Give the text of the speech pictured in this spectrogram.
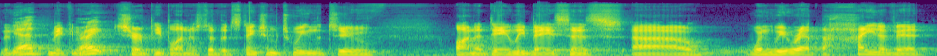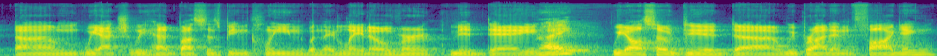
Yeah, making right. sure people understood the distinction between the two on a daily basis. Uh, when we were at the height of it, um, we actually had buses being cleaned when they laid over midday. Right. We also did. Uh, we brought in fogging.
